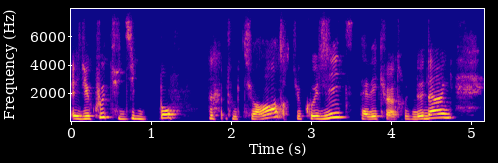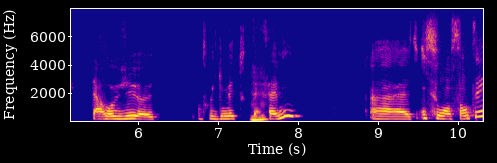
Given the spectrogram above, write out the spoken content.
Et du coup, tu dis, bon, donc tu rentres, tu cogites, tu as vécu un truc de dingue, tu as revu, euh, entre guillemets, toute ta mhm. famille. Euh, ils sont en santé.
